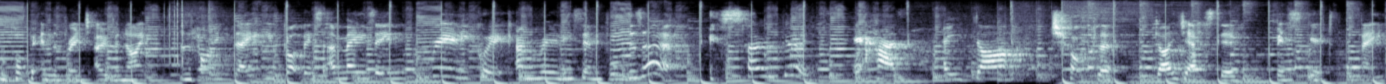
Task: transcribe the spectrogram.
you pop it in the fridge overnight and the following day you've got this amazing, really quick and really simple dessert. It's so good. It has a dark chocolate digestive biscuit base.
